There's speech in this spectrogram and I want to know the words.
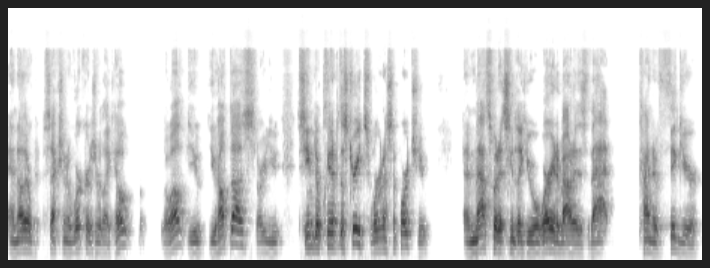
and another section of workers are like, "Oh, well, you you helped us, or you seem to clean up the streets. We're going to support you." And that's what it seems like you were worried about is that kind of figure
